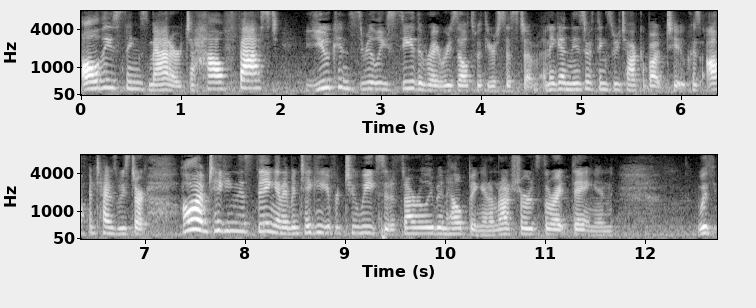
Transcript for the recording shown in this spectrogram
all these things matter to how fast you can really see the right results with your system. And again, these are things we talk about too, because oftentimes we start, oh, I'm taking this thing and I've been taking it for two weeks and it's not really been helping and I'm not sure it's the right thing. And with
